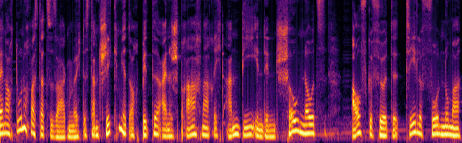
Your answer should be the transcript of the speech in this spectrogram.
wenn auch du noch was dazu sagen möchtest, dann schick mir doch bitte eine Sprachnachricht an die in den Show Notes aufgeführte Telefonnummer.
